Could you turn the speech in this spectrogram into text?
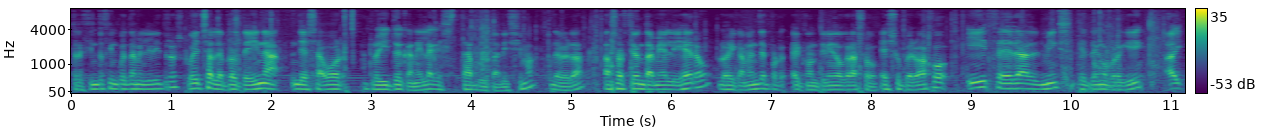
350 mililitros. Voy a echarle proteína de sabor rollito de canela, que está brutalísima, de verdad. Absorción también ligero, lógicamente, porque el contenido graso es súper bajo. Y cereal mix que tengo por aquí. ¡Ay!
